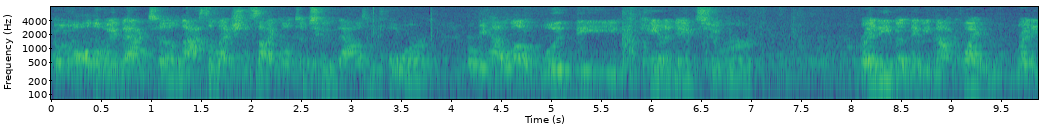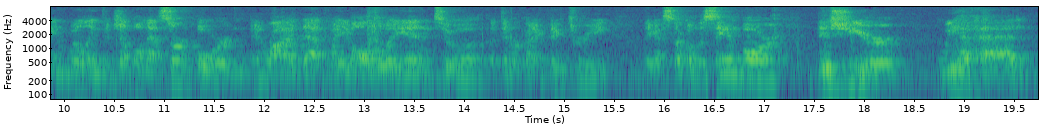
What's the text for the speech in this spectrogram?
going all the way back to last election cycle to 2004, where we had a lot of would-be candidates who were ready, but maybe not quite ready and willing to jump on that surfboard and ride that wave all the way into a, a Democratic victory. They got stuck on the sandbar. This year, we have had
